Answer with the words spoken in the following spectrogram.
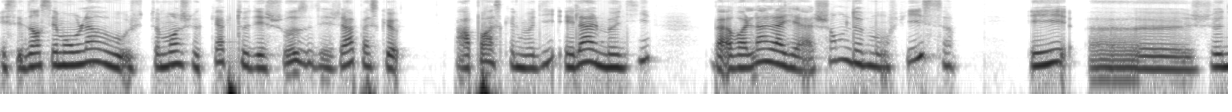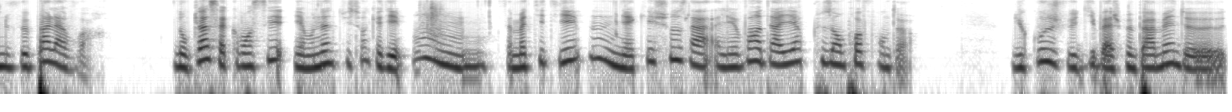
et c'est dans ces moments-là où justement je capte des choses déjà parce que par rapport à ce qu'elle me dit, et là elle me dit, bah voilà, là il y a la chambre de mon fils et euh, je ne veux pas la voir. Donc là ça a commencé, il y a mon intuition qui a dit, hum, ça m'a titillé, hum, il y a quelque chose là, à aller voir derrière plus en profondeur. Du coup, je lui dis, bah, je me permets de,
